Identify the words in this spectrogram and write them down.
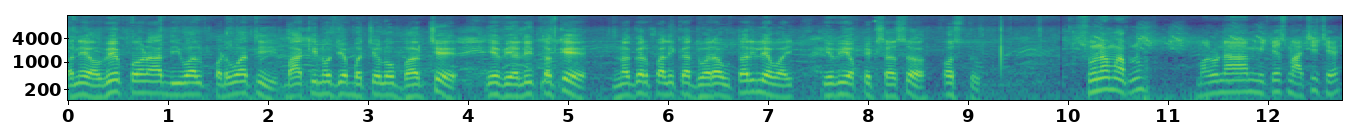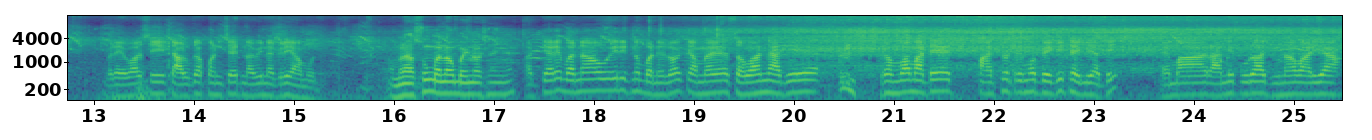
અને હવે પણ આ દિવાલ પડવાથી બાકીનો જે બચેલો ભાગ છે એ વહેલી તકે નગરપાલિકા દ્વારા ઉતારી લેવાય એવી અપેક્ષા છે અસ્તુ. શું નામ આપનું? મારું નામ મિતેશ માછી છે. રહેવાસી તાલુકા પંચાયત નવી નગરી આમોદ. હમણાં શું બનાવ બન્યો છે અહીંયા? અત્યારે બનાવ એ રીતનો બનેલો કે અમે સવારના આજે રમવા માટે પાંચ છ ટીમો ભેગી થયેલી હતી. એમાં રાનીપુરા જૂનાવાડિયા,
